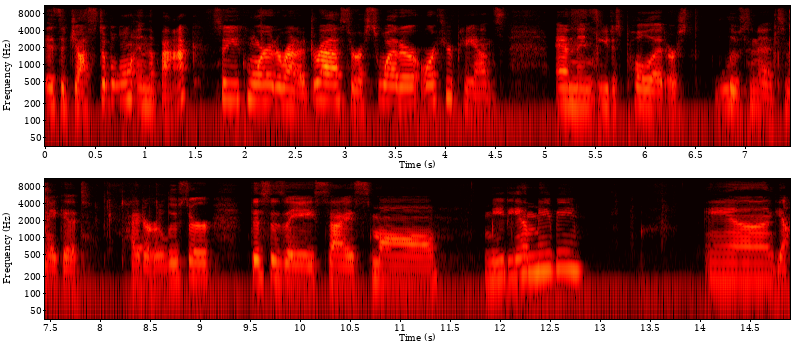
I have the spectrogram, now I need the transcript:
is adjustable in the back. So you can wear it around a dress or a sweater or through pants. And then you just pull it or loosen it to make it tighter or looser. This is a size small, medium maybe. And yeah,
